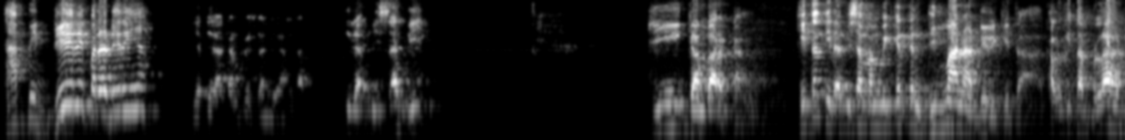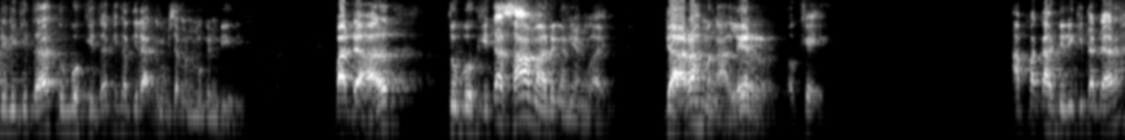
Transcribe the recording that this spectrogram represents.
Tapi diri pada dirinya dia tidak akan bisa diangkat. Tidak bisa di digambarkan. Kita tidak bisa memikirkan di mana diri kita. Kalau kita belah diri kita, tubuh kita, kita tidak akan bisa menemukan diri. Padahal tubuh kita sama dengan yang lain. Darah mengalir, oke. Okay. Apakah diri kita darah?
